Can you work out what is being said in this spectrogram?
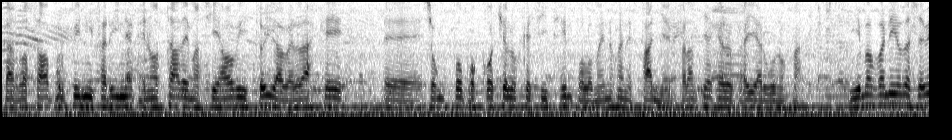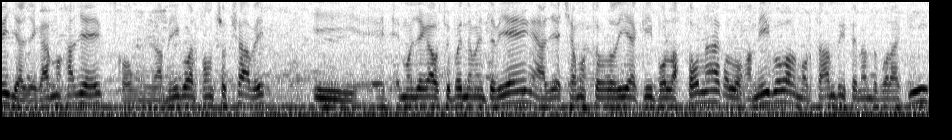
carrozado por Pininfarina que no está demasiado visto y la verdad es que eh, son pocos coches los que existen, por lo menos en España. En Francia creo que hay algunos más. Y hemos venido de Sevilla, llegamos ayer con el amigo Alfonso Chávez y eh, hemos llegado estupendamente bien. Ayer echamos todo el día aquí por la zona con los amigos, almorzando y cenando por aquí.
